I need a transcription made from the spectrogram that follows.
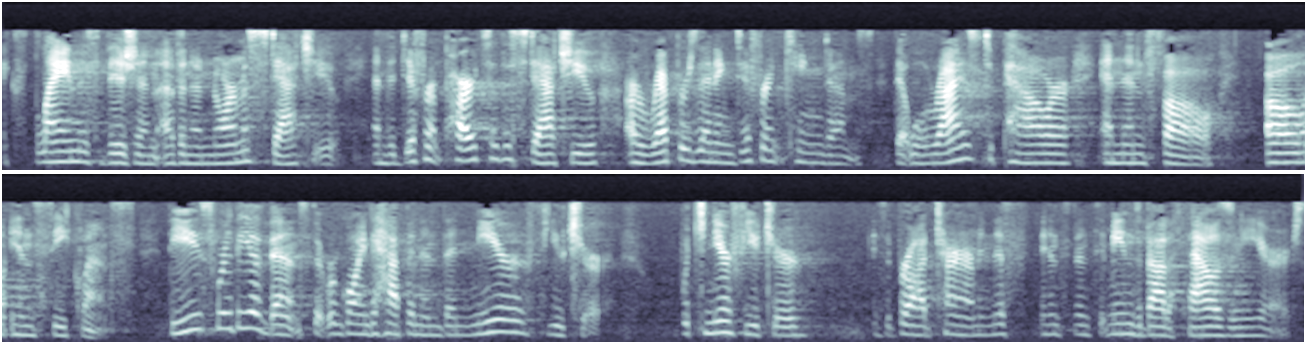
explain this vision of an enormous statue. And the different parts of the statue are representing different kingdoms that will rise to power and then fall, all in sequence. These were the events that were going to happen in the near future, which near future is a broad term. In this instance, it means about a thousand years.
